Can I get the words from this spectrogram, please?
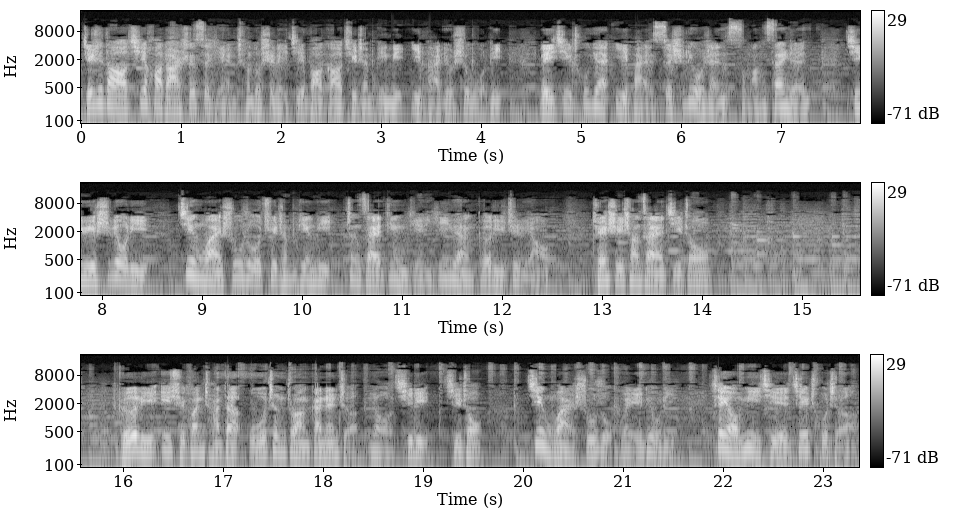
截止到七号的二十四点，成都市累计报告确诊病例一百六十五例，累计出院一百四十六人，死亡三人，其余十六例境外输入确诊病例正在定点医院隔离治疗。全市尚在集中隔离医学观察的无症状感染者有七例，其中境外输入为六例，现有密切接触者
